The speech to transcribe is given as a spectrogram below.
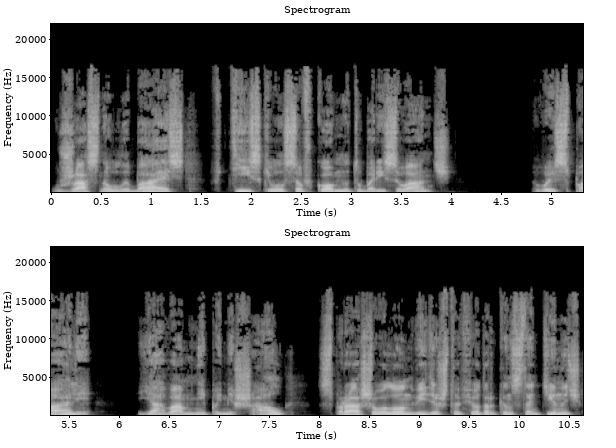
ужасно улыбаясь, втискивался в комнату Борис Иванович. «Вы спали? Я вам не помешал?» — спрашивал он, видя, что Федор Константинович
